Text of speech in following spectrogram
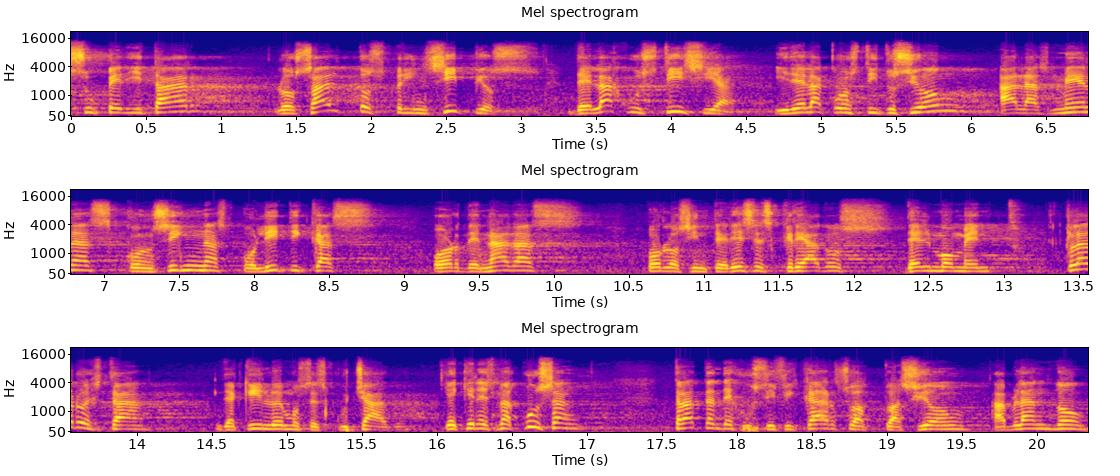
supeditar los altos principios de la justicia y de la Constitución a las meras consignas políticas ordenadas por los intereses creados del momento. Claro está, de aquí lo hemos escuchado, que quienes me acusan tratan de justificar su actuación hablando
